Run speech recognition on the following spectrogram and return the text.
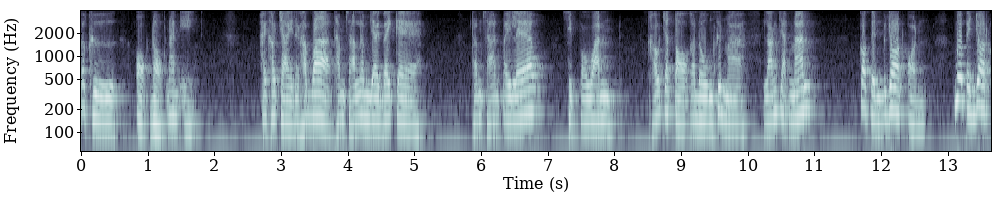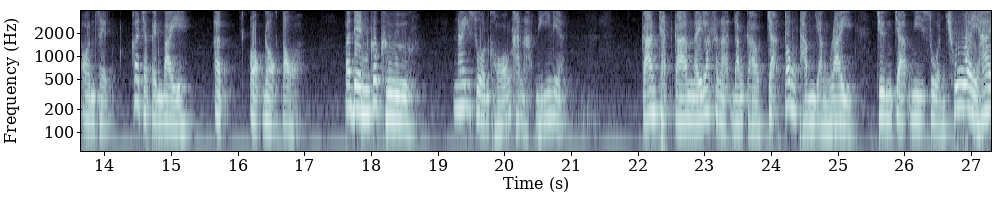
ก็คือออกดอกนั่นเอง ให้เข้าใจนะครับว่าทำสารลำไยใบแก่ทำสารไปแล้ว 10กว่าวัน เขาจะต่อกระโดงขึ้นมา หลังจากนั้นก็เป็นยอดอ่อน เมื่อเป็นยอดอ่อนเสร็จก็จะเป็นใบออออกดอกต่อ ประเด็นก็คือในส่วนของขณะนี้เนี่ย การจัดการในลักษณะดังกล่าวจะต้องทำอย่างไร จึงจะมีส่วนช่วยให้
